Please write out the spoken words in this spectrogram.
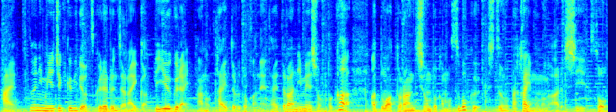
はい。普通にミュージックビデオ作れるんじゃないかっていうぐらいあのタイトルとかねタイトルアニメーションとかあとはトランジションとかもすごく質の高いものがあるしそう。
